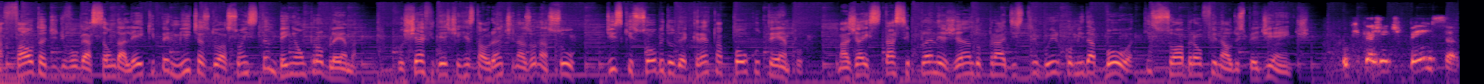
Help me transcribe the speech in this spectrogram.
A falta de divulgação da lei que permite as doações também é um problema. O chefe deste restaurante na Zona Sul diz que soube do decreto há pouco tempo, mas já está se planejando para distribuir comida boa que sobra ao final do expediente. O que, que a gente pensa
